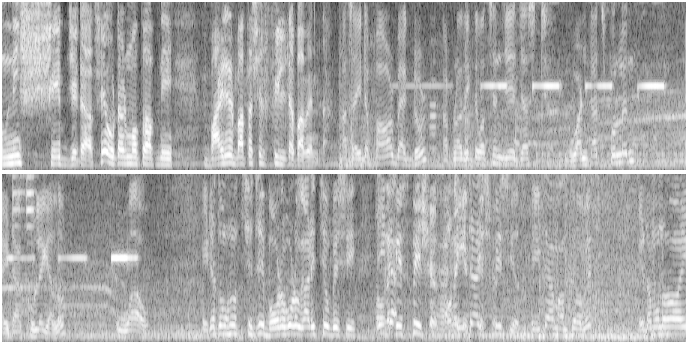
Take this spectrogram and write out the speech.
উনিশ শেপ যেটা আছে ওটার মতো আপনি বাইরের বাতাসের ফিলটা পাবেন না। আচ্ছা এটা পাওয়ার ব্যাকডোর আপনারা দেখতে পাচ্ছেন যে জাস্ট ওয়ান টাচ করলেন এটা খুলে গেল। ওয়াও এটা তো মনে হচ্ছে যে বড় বড় গাড়ির চেয়েও বেশি। অনেক স্পেশিয়াস অনেক স্পেশিয়াস এইটা মানতে হবে। এটা মনে হয়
